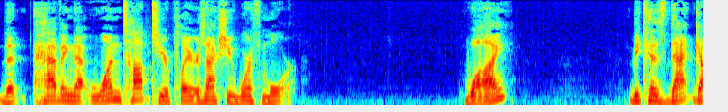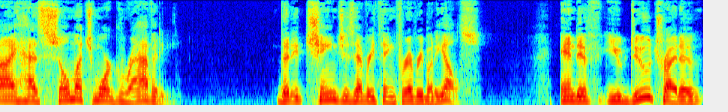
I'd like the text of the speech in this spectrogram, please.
that having that one top tier player is actually worth more. Why? Because that guy has so much more gravity that it changes everything for everybody else. And if you do try to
